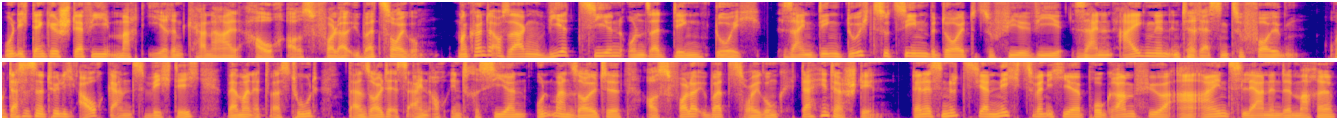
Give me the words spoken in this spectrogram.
Und ich denke, Steffi macht ihren Kanal auch aus voller Überzeugung. Man könnte auch sagen, wir ziehen unser Ding durch. Sein Ding durchzuziehen bedeutet so viel wie seinen eigenen Interessen zu folgen. Und das ist natürlich auch ganz wichtig. Wenn man etwas tut, dann sollte es einen auch interessieren und man sollte aus voller Überzeugung dahinter stehen. Denn es nützt ja nichts, wenn ich hier Programm für A1-Lernende mache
